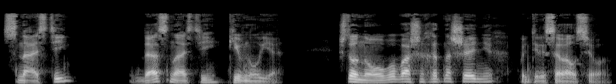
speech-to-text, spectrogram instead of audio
«С Настей?» «Да, с Настей», — кивнул я. «Что нового в ваших отношениях?» — поинтересовался он.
